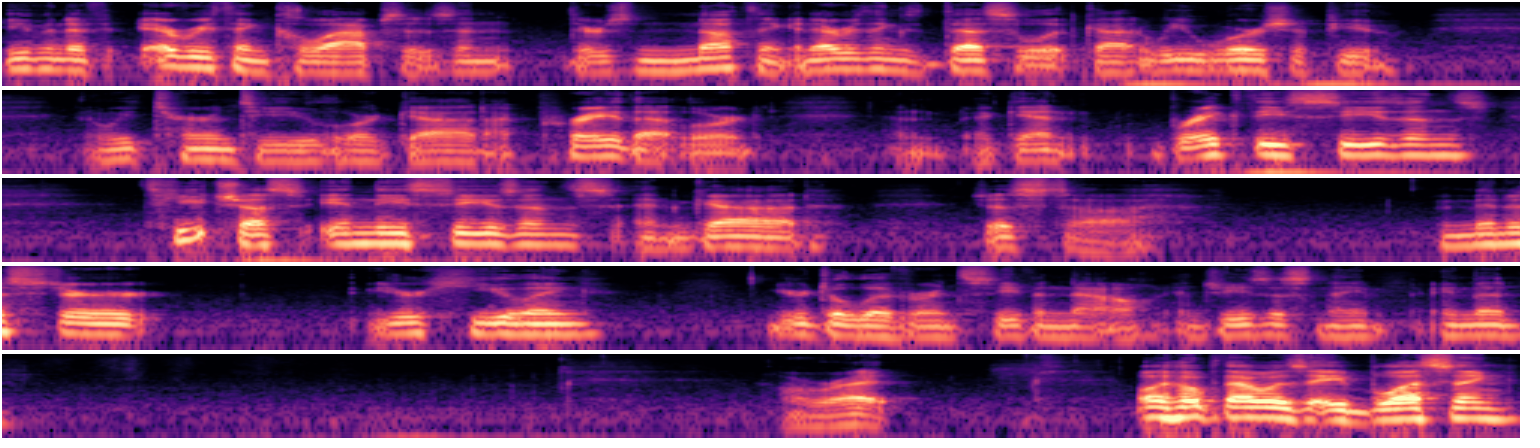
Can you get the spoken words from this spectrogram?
Even if everything collapses and there's nothing and everything's desolate, God, we worship you and we turn to you, Lord God. I pray that, Lord. And again, break these seasons, teach us in these seasons, and God, just uh, minister your healing, your deliverance even now. In Jesus' name, amen. All right. Well, I hope that was a blessing.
